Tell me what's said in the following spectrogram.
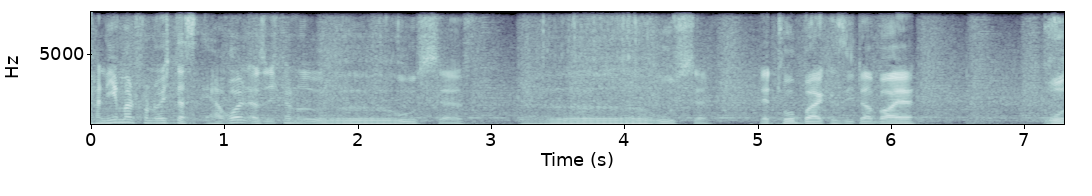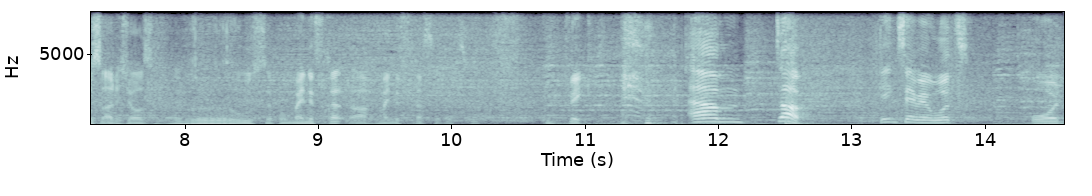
Kann jemand von euch das R rollen? Also ich kann nur Rusev. Rusev. Der Turbalken sieht dabei großartig aus. Rusev. Und meine Fresse, ach, meine Fresse dazu. Gut weg. ähm, so. Gegen Xavier Woods. Und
